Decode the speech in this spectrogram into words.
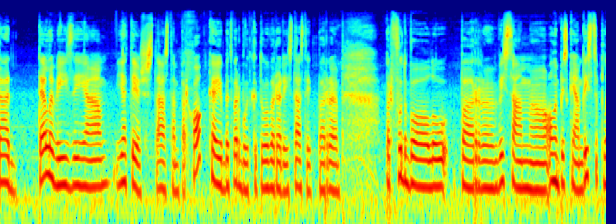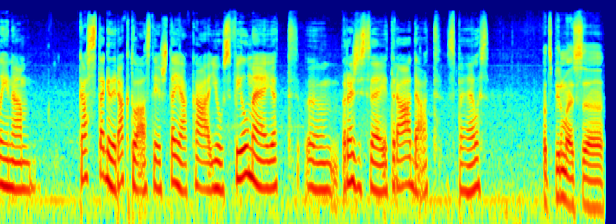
tad televīzijā, ja tieši stāstam par hokeju, bet varbūt to var arī stāstīt par, par futbolu, par visām olimpiskajām disciplīnām. Kas tagad ir aktuāls tieši tajā, kā jūs filmējat, um, režisējat, rādāt spēles? Pats pirmais uh,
